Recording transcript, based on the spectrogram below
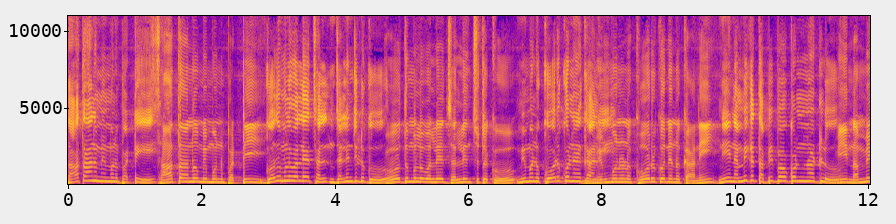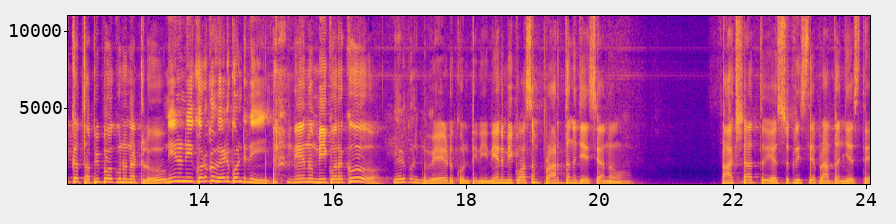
సాతాను మిమ్మల్ని పట్టి సాతాను మిమ్మును పట్టి గోధుమల వల్లే జల్లించుటకు గోధుమల వల్లే జల్లించుటకు మిమ్మల్ని కోరుకునే కానీ మిమ్మును కోరుకొనెను కానీ నీ నమ్మిక తప్పిపోకున్నట్లు మీ నమ్మిక తప్పిపోకున్నట్లు నేను నీ కొరకు వేడుకొంటిని. నేను మీ కొరకు వేడుకొంటిని. వేడుకుంటుని. నేను మీకోసం ప్రార్థన చేశాను. సాక్షాత్తు యేసుక్రీస్తే ప్రార్థన చేస్తే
